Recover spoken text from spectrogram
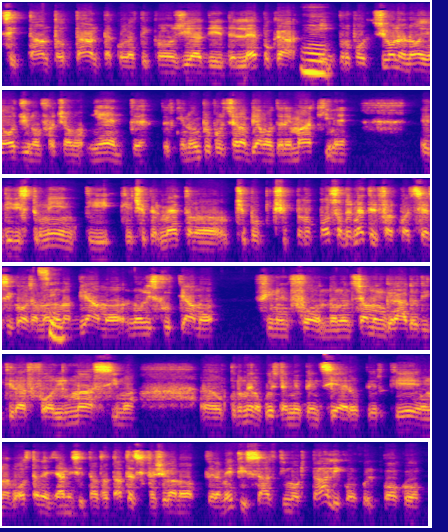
70-80 con la tecnologia di, dell'epoca, mm. in proporzione noi oggi non facciamo niente, perché noi in proporzione abbiamo delle macchine e degli strumenti che ci permettono, ci, ci possono permettere di fare qualsiasi cosa, ma sì. non abbiamo, non li sfruttiamo fino in fondo, non siamo in grado di tirar fuori il massimo, eh, perlomeno questo è il mio pensiero, perché una volta negli anni 70-80 si facevano veramente i salti mortali con quel poco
